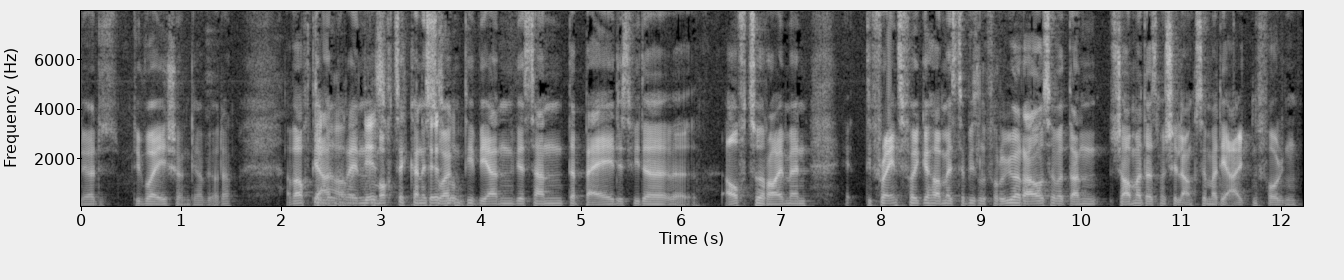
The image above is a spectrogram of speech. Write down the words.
Ja, das, die war eh schon, glaube ich, oder? Aber auch die Genau, anderen, das- macht euch keine Sorgen, die werden, wir sind dabei, das wieder äh, aufzuräumen. Die Friends-Folge haben wir jetzt ein bisschen früher raus, aber dann schauen wir, dass wir schon langsam mal die alten Folgen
